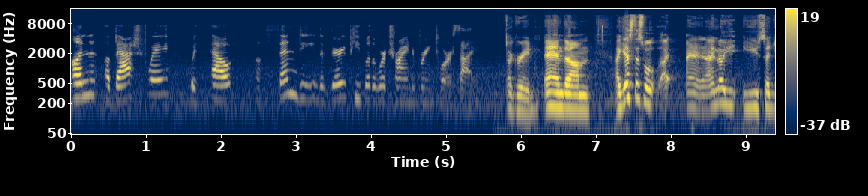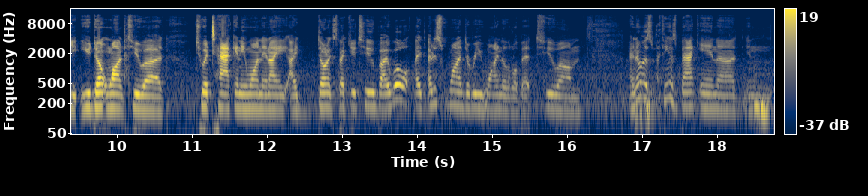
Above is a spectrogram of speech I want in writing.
unabashed way, without offending the very people that we're trying to bring to our side. Agreed. And um, I guess this will. I, I know you, you said you, you don't want to uh, to attack anyone, and I, I don't expect you to, but I will. I, I just wanted to rewind a little bit to. Um, I know it was, I think it was back in uh, in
